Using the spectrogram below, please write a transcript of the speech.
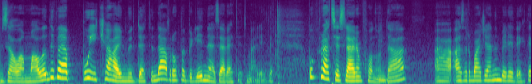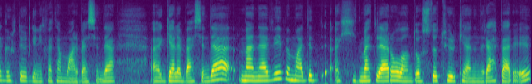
imzalanmalıdır və bu 2 ay müddətində Avropa Birliyi nəzarət etməlidir. Bu proseslərin fonunda Azərbaycanın belə deyək də 44 günlük Vətən müharibəsində qələbəsində mənəvi və maddi xidmətləri olan dostu Türkiyənin rəhbəri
